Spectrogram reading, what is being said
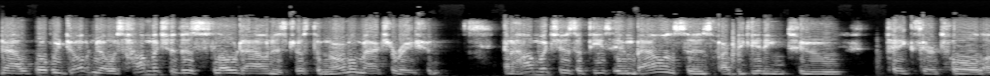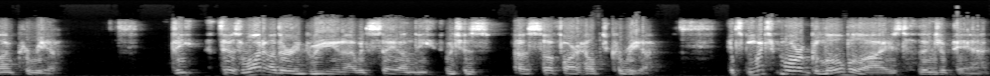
Now, what we don't know is how much of this slowdown is just the normal maturation, and how much is that these imbalances are beginning to take their toll on Korea. The, there's one other ingredient I would say on the which has uh, so far helped Korea. It's much more globalized than Japan.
